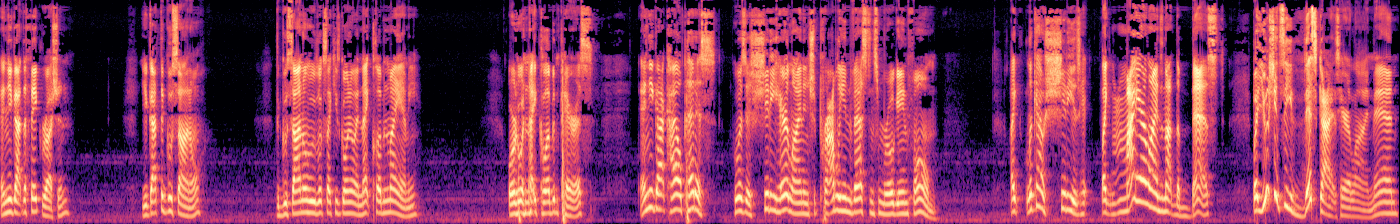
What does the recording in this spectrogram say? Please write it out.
And you got the fake Russian. You got the Gusano. The Gusano who looks like he's going to a nightclub in Miami. Or to a nightclub in Paris. And you got Kyle Pettis, who has a shitty hairline and should probably invest in some Rogaine foam. Like, look how shitty his hair... Like, my hairline's not the best. But you should see this guy's hairline, man.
